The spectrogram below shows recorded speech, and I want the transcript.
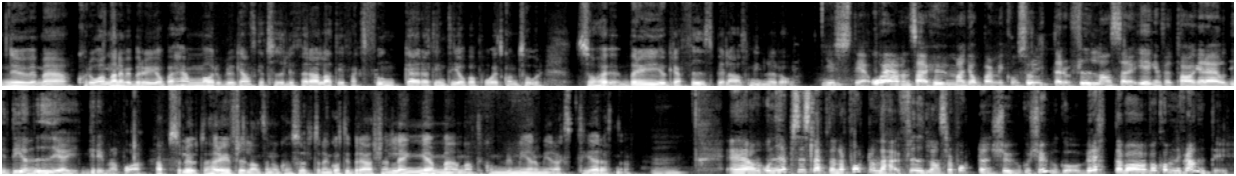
nu med Corona när vi började jobba hemma och det blev ganska tydligt för alla att det faktiskt funkar att inte jobba på ett kontor så börjar geografi spela allt mindre roll. Just det, och även så hur man jobbar med konsulter och frilansare, egenföretagare och det är det ni är grymma på. Absolut, det här är ju frilansarna och konsulterna gått i bräschen länge men att det kommer bli mer och mer accepterat nu. Mm. Eh, och ni har precis släppt en rapport om det här, Frilansrapporten 2020. Berätta, vad, vad kom ni fram till?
